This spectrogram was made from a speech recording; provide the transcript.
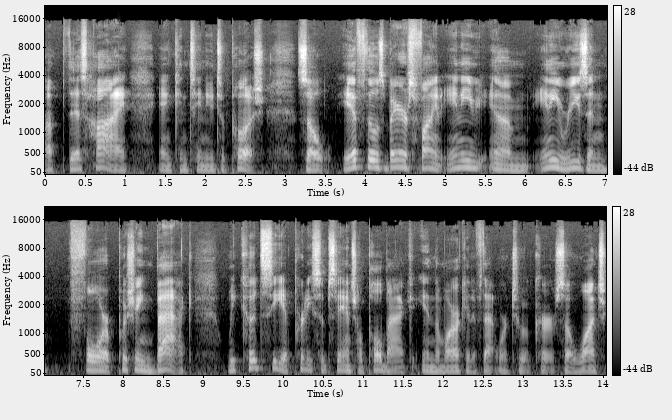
up this high and continue to push. So if those bears find any, um, any reason for pushing back, we could see a pretty substantial pullback in the market if that were to occur. So watch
